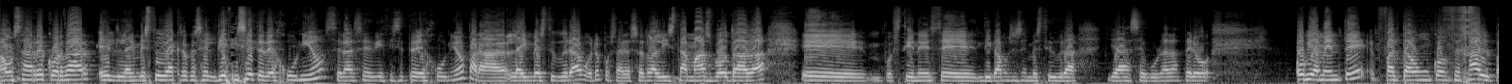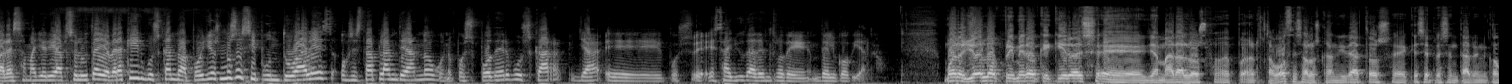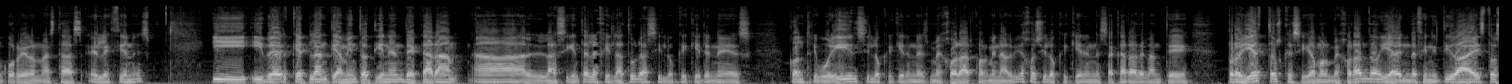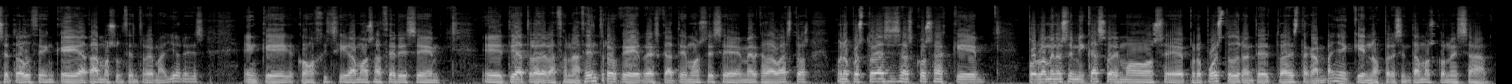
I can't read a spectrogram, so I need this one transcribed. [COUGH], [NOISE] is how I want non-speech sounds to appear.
Vamos a recordar, la investidura creo que es el 17 de junio, será ese 17 de junio para la investidura, bueno, pues al ser la lista más votada, eh, pues tiene ese, digamos, esa investidura ya asegurada, pero... Obviamente falta un concejal para esa mayoría absoluta y habrá que ir buscando apoyos, no sé si puntuales o se está planteando, bueno, pues poder buscar ya eh, pues esa ayuda dentro del gobierno. Bueno, yo lo primero que quiero es eh, llamar a los portavoces, a los candidatos eh, que se presentaron y concurrieron a estas elecciones y, ver qué planteamiento tienen de cara a la siguiente legislatura, si lo que quieren es contribuir, si lo que quieren es mejorar Colmenar Viejo, si lo que quieren es sacar adelante proyectos que sigamos mejorando. Y en definitiva esto se traduce en que hagamos un centro de mayores, en que consigamos hacer ese eh, teatro de la zona centro, que rescatemos ese mercado de abastos, bueno pues todas esas cosas que por lo menos en mi caso hemos eh, propuesto durante toda esta campaña y que nos presentamos con esa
